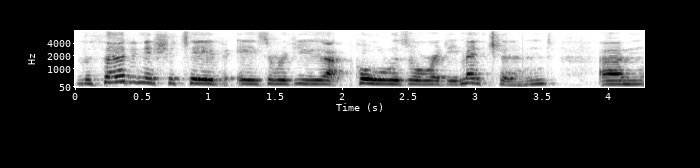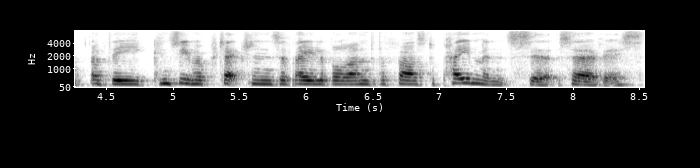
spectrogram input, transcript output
The third initiative is a review that Paul has already mentioned um, of the consumer protections available under the faster payments service.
